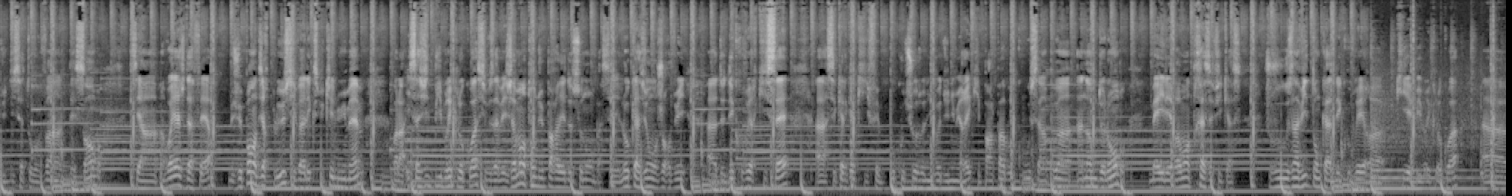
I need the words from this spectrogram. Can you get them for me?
du 17 au 20 décembre. C'est un, voyage d'affaires, mais je ne vais pas en dire plus, il va l'expliquer lui-même. Voilà, il s'agit de Bibrick Loquois. Si vous avez jamais entendu parler de ce nom, bah, c'est l'occasion aujourd'hui de découvrir qui c'est. c'est quelqu'un qui fait beaucoup de choses au niveau du numérique, qui parle pas beaucoup, c'est un peu un homme de l'ombre, mais il est vraiment très efficace. Je vous invite donc à découvrir euh, qui est Bibrick Loquois, euh,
